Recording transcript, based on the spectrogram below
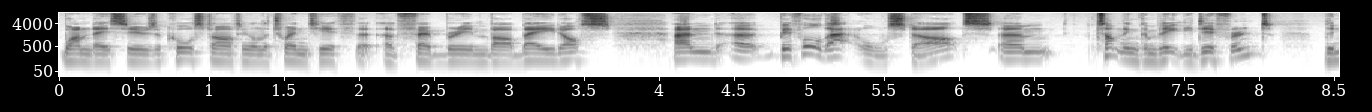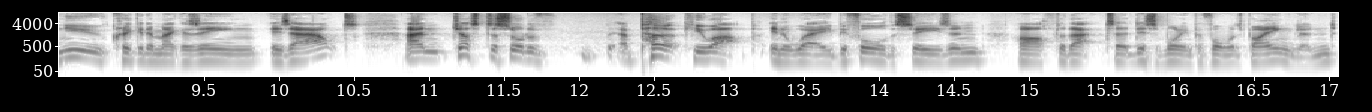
one day series, of course, starting on the 20th of February in Barbados. And uh, before that all starts, um, something completely different. The new Cricketer magazine is out, and just to sort of uh, perk you up in a way before the season, after that uh, disappointing performance by England,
